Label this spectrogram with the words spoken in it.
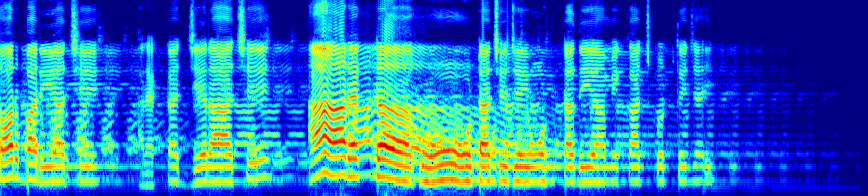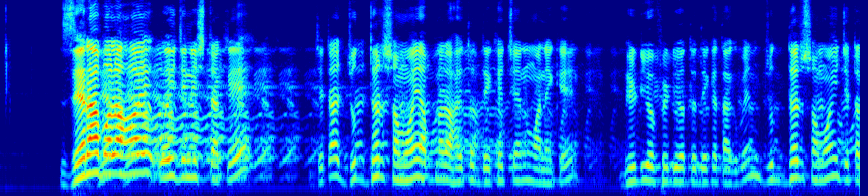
তরবারি আছে, আর একটা জেরা আছে, আর একটা উট আছে যে উটটা দিয়ে আমি কাজ করতে যাই। জেরা বলা হয় ওই জিনিসটাকে, যেটা যুদ্ধের সময় আপনারা হয়তো দেখেছেন অনেকে, ভিডিও ফিডিওতে দেখে থাকবেন, যুদ্ধের সময় যেটা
